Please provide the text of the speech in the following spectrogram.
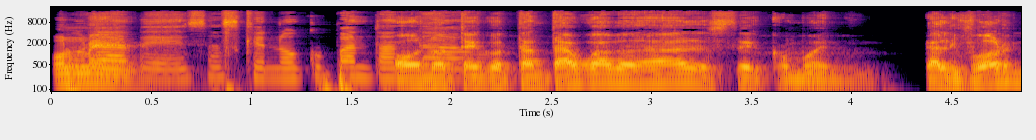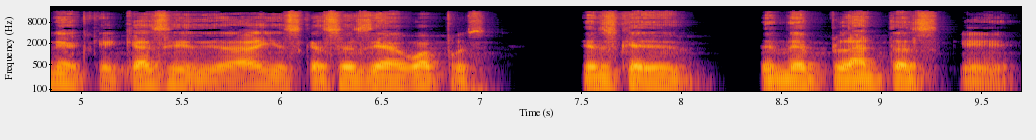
Una de esas que no ocupan tanta O no agua. tengo tanta agua, ¿verdad? Este, como en California, que casi hay escasez de agua, pues tienes que tener plantas que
